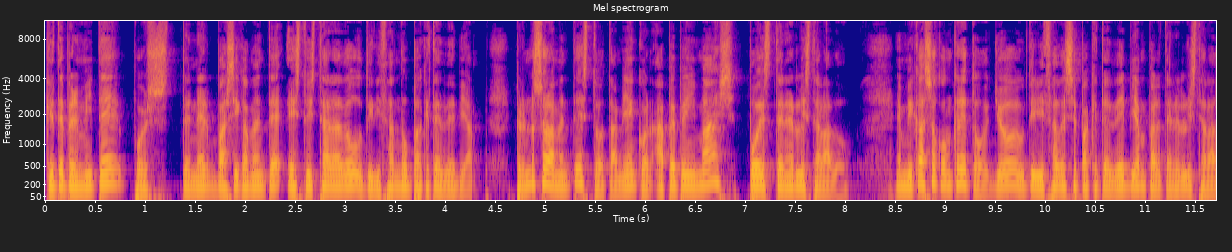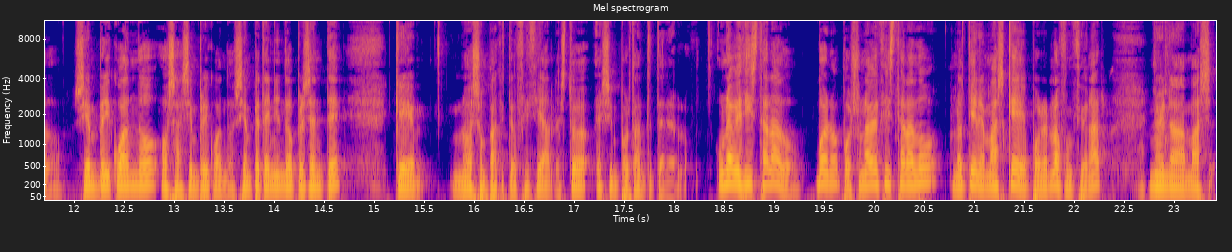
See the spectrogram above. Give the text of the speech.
que te permite pues tener básicamente esto instalado utilizando un paquete Debian. Pero no solamente esto, también con app-image puedes tenerlo instalado. En mi caso concreto, yo he utilizado ese paquete Debian para tenerlo instalado. Siempre y cuando, o sea, siempre y cuando, siempre teniendo presente que no es un paquete oficial. Esto es importante tenerlo. Una vez instalado, bueno, pues una vez instalado no tiene más que ponerlo a funcionar. No hay nada más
